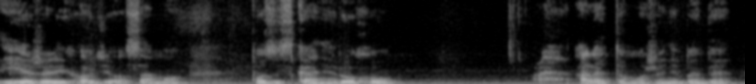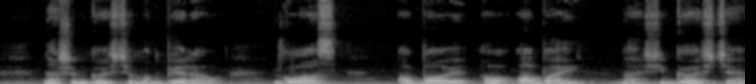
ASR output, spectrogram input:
i jeżeli chodzi o samo pozyskanie ruchu, ale to może nie będę naszym gościom odbierał głos. Oboj, o, obaj nasi goście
